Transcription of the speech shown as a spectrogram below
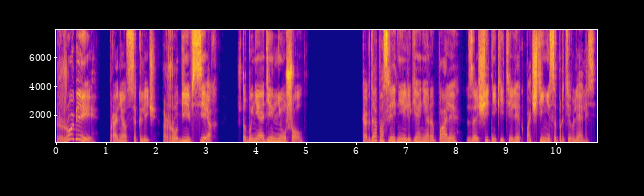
Руби!" пронесся клич. "Руби всех, чтобы ни один не ушел!" Когда последние легионеры пали, защитники телег почти не сопротивлялись.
